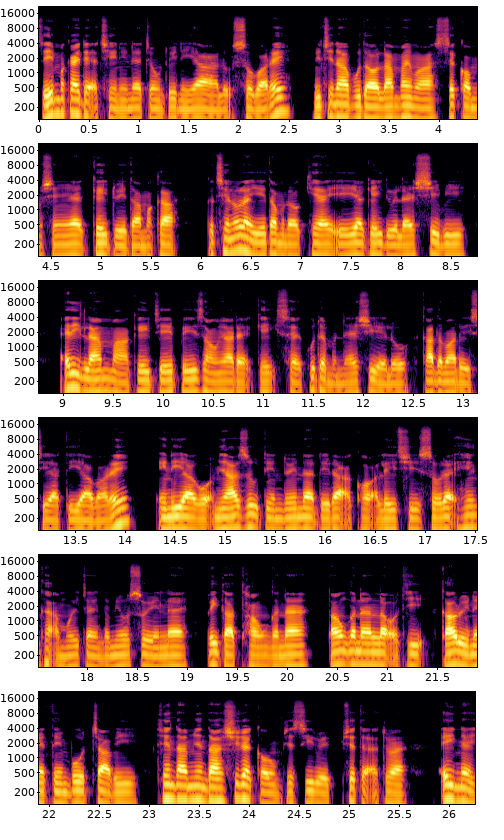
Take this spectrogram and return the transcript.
ဈေးမကိုက်တဲ့အခြေအနေနဲ့ကြုံတွေ့နေရတာလို့ဆိုပါတယ်မြစ်ချနာဘူတော်လမ်းပိုင်းမှာစစ်ကော်မရှင်ရဲ့ဂိတ်တွေတာမကကချင်လွတ်လပ်ရေးတပ်မတော် KIA ရဲ့ဂိတ်တွေလည်းရှိပြီးအဲ့ဒီလမ်းမှာဂိတ်ကျေးပေးဆောင်ရတဲ့ဂိတ်10ခုတည်းမနည်းရှိရလို့ကားသမားတွေစီကသိရပါတယ် အိန္ဒိယကိုအများစုတင်သွင်းတဲ့ဒေတာအခေါ်အလေးချီဆိုတဲ့ဟင်းခတ်အမွေးကြိုင်တစ်မျိုးဆိုရင်လည်းပိတ်တာထောင်ကနန်းတောင်းကနန်းလောက်အထိကားတွေနဲ့တင်ပို့ကြပြီးထင်သာမြင်သာရှိတဲ့ကုန်ပစ္စည်းတွေဖြစ်တဲ့အတွက်အိတ်နဲ့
